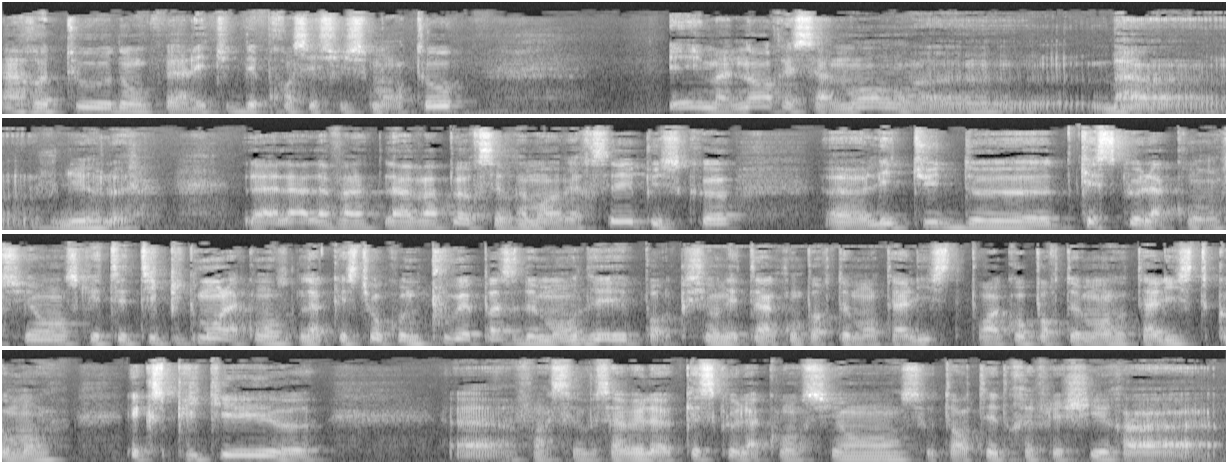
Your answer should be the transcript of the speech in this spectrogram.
un retour donc vers l'étude des processus mentaux. Et maintenant, récemment, euh, ben, je veux dire, la, la, vapeur s'est vraiment inversée puisque euh, l'étude de qu'est-ce que la conscience, qui était typiquement la, question qu'on ne pouvait pas se demander si on était un comportementaliste. Pour un comportementaliste, comment expliquer, euh, euh, enfin, vous savez, qu'est-ce que la conscience, ou tenter de réfléchir à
